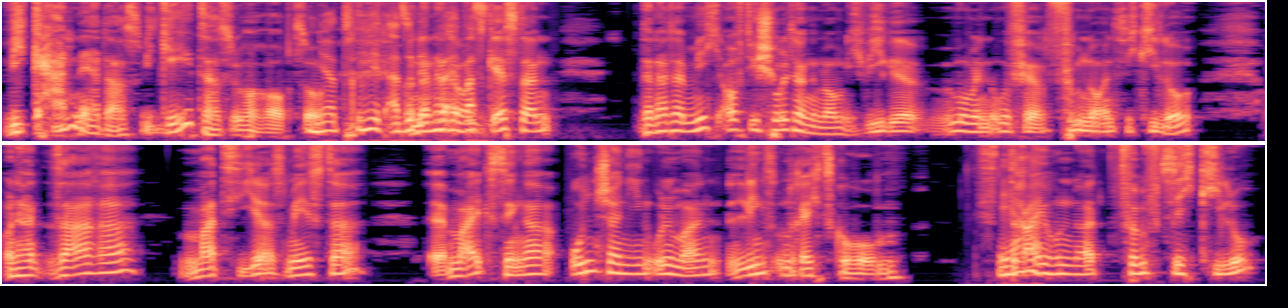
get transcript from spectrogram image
wie kann er das? Wie geht das überhaupt so? Ja, trainiert. Also und dann hat er was- gestern, dann hat er mich auf die Schultern genommen. Ich wiege im Moment ungefähr 95 Kilo und hat Sarah, Matthias Meester, äh, Mike Singer und Janine Ullmann links und rechts gehoben. Ja. 350 Kilo?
